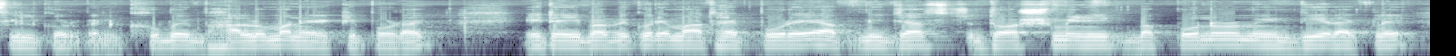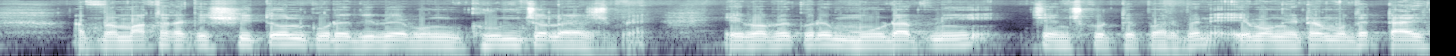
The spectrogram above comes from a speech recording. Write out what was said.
ফিল করবেন। খুবই ভালো মানের একটি প্রোডাক্ট এটা এইভাবে করে মাথায় পরে আপনি জাস্ট দশ মিনিট বা পনেরো মিনিট দিয়ে রাখলে আপনার মাথাটাকে শীতল করে দিবে এবং ঘুম চলে আসবে। এভাবে করে মুড আপনি চেঞ্জ করতে পারবেন এবং এটার মধ্যে টাইপ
